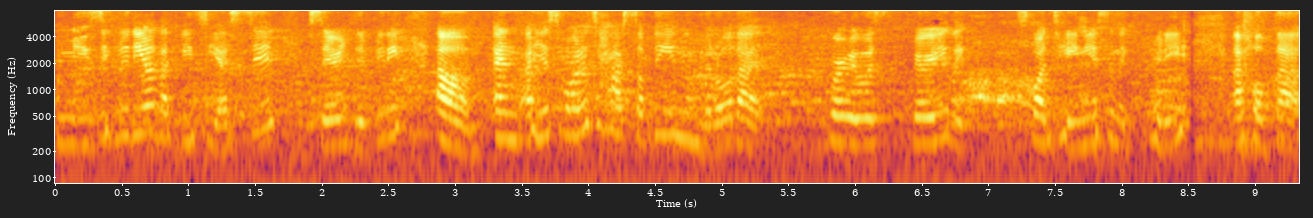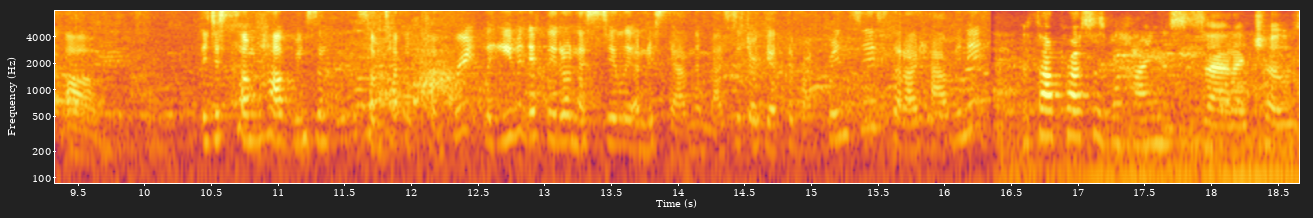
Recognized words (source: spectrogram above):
music video that BTS did, Serendipity. Um, and I just wanted to have something in the middle that where it was very like spontaneous and like pretty. I hope that um, it just somehow brings some some type of comfort. Like even if they don't necessarily understand the message or get the references that I have in it. the thought process behind this is that I chose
